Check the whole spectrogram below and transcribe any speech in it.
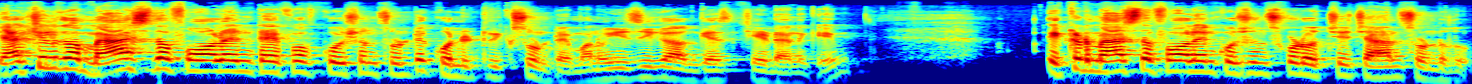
యాక్చువల్గా match the following type of questions ఉంటే కొన్ని ట్రిక్స్ ఉంటాయి. మనం ఈజీగా గెస్ చేయడానికి. ఇక్కడ మ్యాచ్ ద ఫాలోయింగ్ క్వశ్చన్స్ కూడా వచ్చే ఛాన్స్ ఉండదు.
